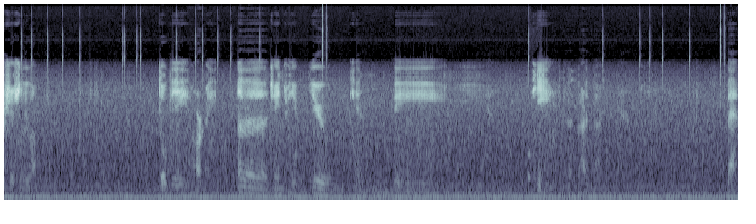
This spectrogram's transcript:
Officially low. Okay, alright. Uh, change view. You can be P because I died That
